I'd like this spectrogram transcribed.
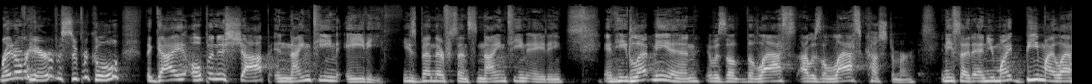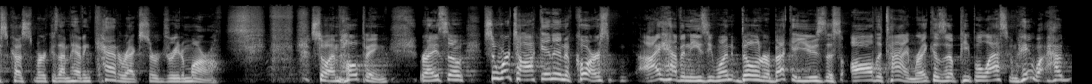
right over here, it was super cool. The guy opened his shop in 1980. He's been there since 1980. And he let me in. It was the, the last, I was the last customer. And he said, and you might be my last customer because I'm having cataract surgery tomorrow. So I'm hoping, right? So, so we're talking. And of course, I have an easy one. Bill and Rebecca use this all the time, right? Because uh, people ask them, hey, what, how,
